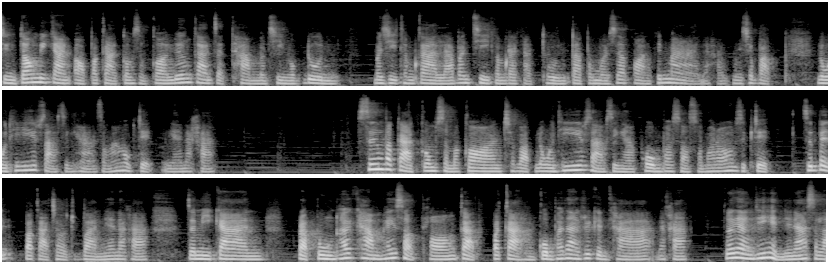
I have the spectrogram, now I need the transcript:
จึงต้องมีการออกประกาศกรมสรรพากรเรื่องการจัดทำบัญชีงบดุล บัญชีทำการและบัญชีกำไรขาดทุนตามประมวลรัษฎากรขึ้นมานะคะในฉบับลงวันที่ 23 สิงหา2567เนี้ยนะคะ ซึ่งประกาศกรมสรรพากรฉบับลงวันที่ 23 สิงหาคม พศ 2567 ซึ่งเป็นประกาศฉบับปัจจุบันเนี่ยนะคะ จะมีการปรับปรุงถ้อยคำให้สอดคล้องกับประกาศของกรมพัฒนาธุรกิจการค้านะคะตัวอย่างที่เห็นในหน้าสไล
